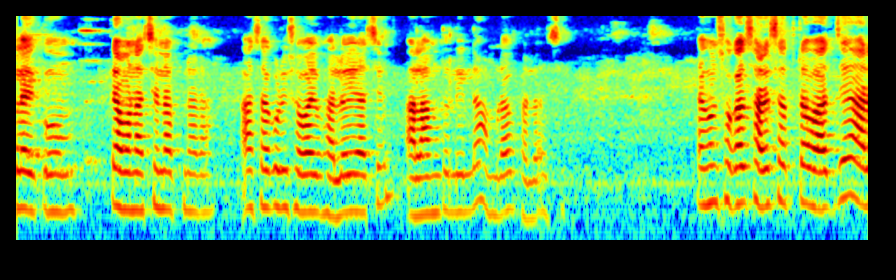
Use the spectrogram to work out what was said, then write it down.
আলাইকুম। কেমন আছেন আপনারা? আশা করি সবাই ভালোই আছেন। আলহামদুলিল্লাহ, আমরাও ভালো আছি। এখন সকাল সাড়ে সাতটা বাজছে আর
